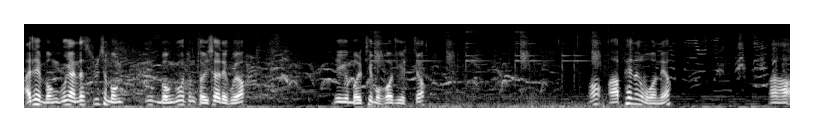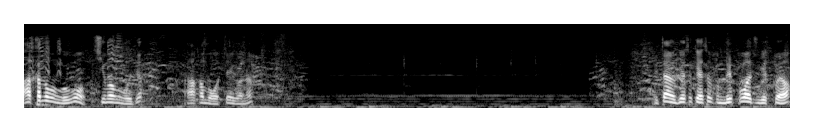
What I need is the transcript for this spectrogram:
아직 멍궁이 안 됐으면 멍 멍궁은 좀 더 있어야 되고요. 이거 멀티 먹어주겠죠? 어? 앞에 있는 거 먹었네요 아, 아, 아까 먹은 거고? 지금 먹은 거죠? 아, 아까 먹었죠 이거는? 일단 여기서 계속 좀비를 뽑아주겠고요.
